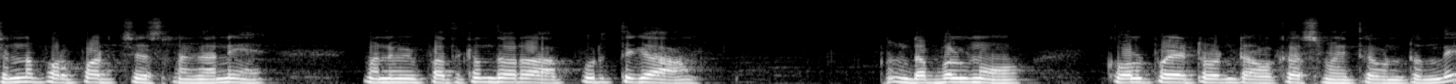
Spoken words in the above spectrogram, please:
చిన్న పొరపాటు చేసినా కానీ మనం ఈ పథకం ద్వారా పూర్తిగా డబ్బులను కోల్పోయేటువంటి అవకాశం అయితే ఉంటుంది.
